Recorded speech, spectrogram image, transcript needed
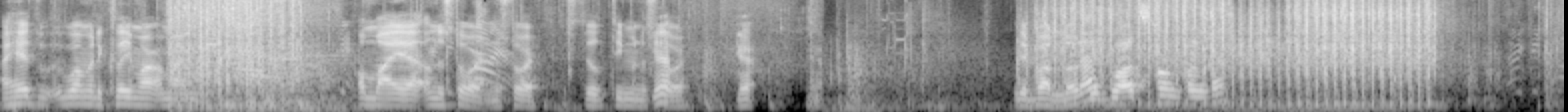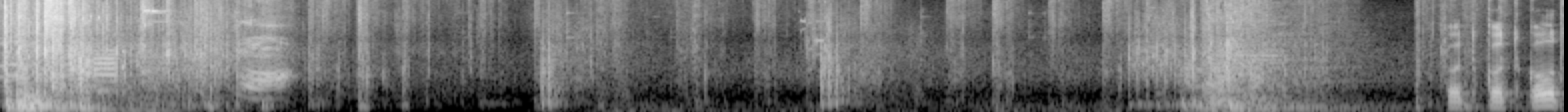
I hit one with a claymore on my on my uh, on the store, on the store. There's still a team on the Yeah. store. Yeah. Yeah. They bought a The loadout? blood's coming from there. Good, good, good.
